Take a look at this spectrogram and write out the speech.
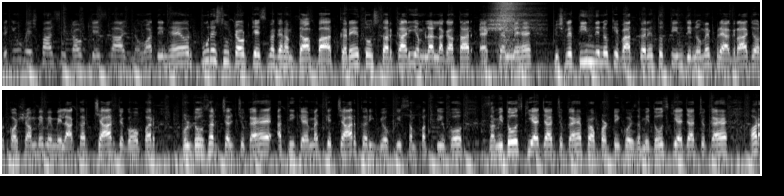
देखिए, Umesh Pal shoot out case का आज नवा दिन है और पूरे शूट आउट केस में अगर हम बात करें तो सरकारी अमला लगातार एक्शन में है। पिछले तीन दिनों की बात करें तो तीन दिनों में प्रयागराज और कौशाम्बे में मिलाकर चार जगहों पर बुलडोजर चल चुका है। अतीक अहमद के चार करीबियों की संपत्तियों को जमींदोज किया जा चुका है प्रॉपर्टी को जमींदोज किया जा चुका है और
